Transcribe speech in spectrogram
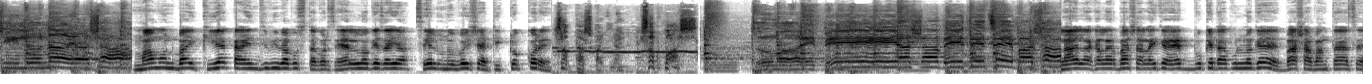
ছিল না আশা মামুন ভাই কি একটা আইনজীবী ব্যবস্থা করছে? এর লগে যাইয়া সেলুনে বৈশা টিকটক করে। তোমায় পেয়ে আশা বেঁধেছে বাসা। লাইলা খালার বাসা লাইকা অ্যাডভোকেট আপুর লগে বাসা বানতে আছে।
